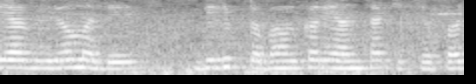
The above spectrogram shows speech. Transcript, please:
या व्हिडिओमध्ये दिलीप प्रभावकर यांचा चित्रपट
